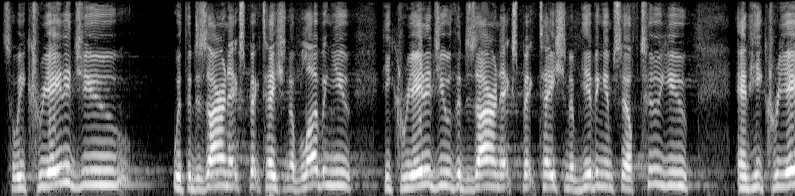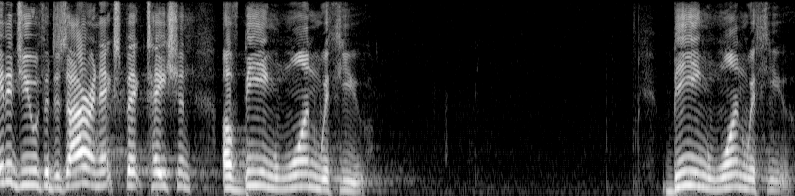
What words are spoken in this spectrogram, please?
So He created you with the desire and expectation of loving you. He created you with the desire and expectation of giving Himself to you. And He created you with the desire and expectation of being one with you. Being one with you.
